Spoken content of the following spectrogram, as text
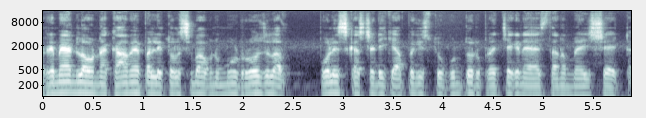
రిమాండ్లో ఉన్న కామేపల్లి తులసిబాబును మూడు రోజుల పోలీస్ కస్టడీకి అప్పగిస్తూ గుంటూరు ప్రత్యేక న్యాయస్థానం మేజిస్ట్రేట్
